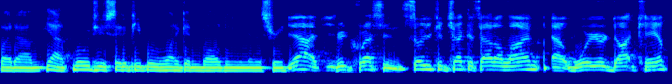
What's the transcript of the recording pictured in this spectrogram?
But um, yeah, what would you say to people who want to get involved in your ministry? Yeah, good question. So you can check us out online at warrior.camp.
